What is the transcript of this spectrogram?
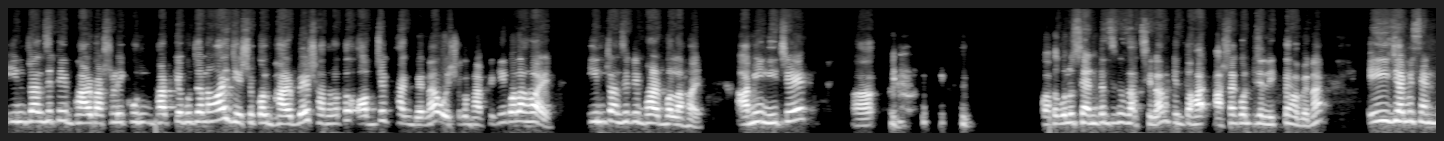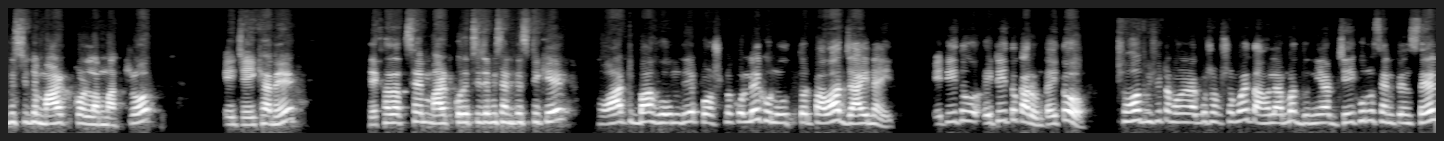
ইনট্রানজিটিভ ভার্ব আসলে কোন ভার্বকে বোঝানো হয়? যে সকল ভার্বের সাধারণত অবজেক্ট থাকবে না, ওই সকল ভার্বকে কি বলা হয়? ইনট্রানজিটিভ ভার্ব বলা হয়। আমি নিচে কতগুলো সেন্টেন্স যাচ্ছিলাম, কিন্তু আশা করি যে লিখতে হবে না। এই যে আমি সেন্টেন্সটিতে মার্ক করলাম মাত্র, এই যে এইখানে দেখা যাচ্ছে মার্ক করেছি যে আমি সেন্টেন্সটিকে হোয়াট বা হোম দিয়ে প্রশ্ন করলে কোনো উত্তর পাওয়া যায় নাই। এটাই তো এটাই তো কারণ, তাই তো? সহজ বিষয়টা মনে রাখব সবসময়, তাহলে আমরা দুনিয়ার যে কোনো সেন্টেন্সের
